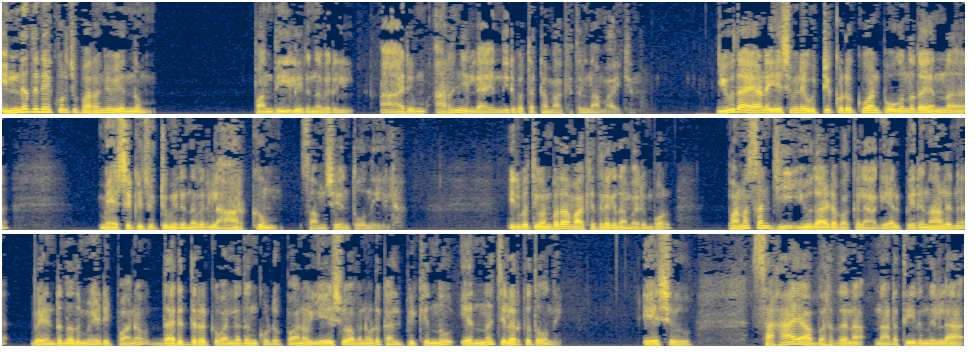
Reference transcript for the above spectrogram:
ഇന്നതിനെക്കുറിച്ച് പറഞ്ഞു എന്നും പന്തിയിലിരുന്നവരിൽ ആരും അറിഞ്ഞില്ല എന്ന് ഇരുപത്തെട്ടാം വാക്യത്തിൽ നാം വായിക്കുന്നു. യൂതായാണ് യേശുവിനെ ഒറ്റിക്കൊടുക്കുവാൻ പോകുന്നത് എന്ന് മേശയ്ക്ക് ചുറ്റുമിരുന്നവരിൽ ആർക്കും സംശയം തോന്നിയില്ല. ഇരുപത്തിയൊൻപതാം വാക്യത്തിലേക്ക് നാം വരുമ്പോൾ പണസഞ്ചി യൂതായുടെ പക്കലാകിയാൽ പെരുന്നാളിന് വേണ്ടുന്നത് മേടിപ്പാനോ ദരിദ്രർക്ക് വല്ലതും കൊടുപ്പാനോ യേശു അവനോട് കൽപ്പിക്കുന്നു എന്ന് ചിലർക്ക് തോന്നി. യേശു സഹായ അഭ്യർത്ഥന നടത്തിയിരുന്നില്ല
